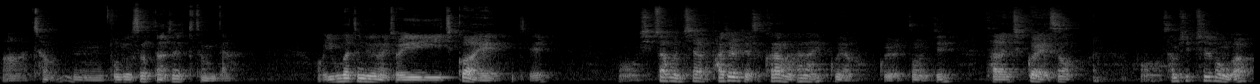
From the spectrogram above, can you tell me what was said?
아, 참 음, 동경스럽다는 생각도 듭니다. 어, 이분 같은 경우는 저희 치과에 이제 어, 14번 치아가 파절돼서 크라운을 하나 했고요. 그리고 또 이제 다른 치과에서 어, 37번과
